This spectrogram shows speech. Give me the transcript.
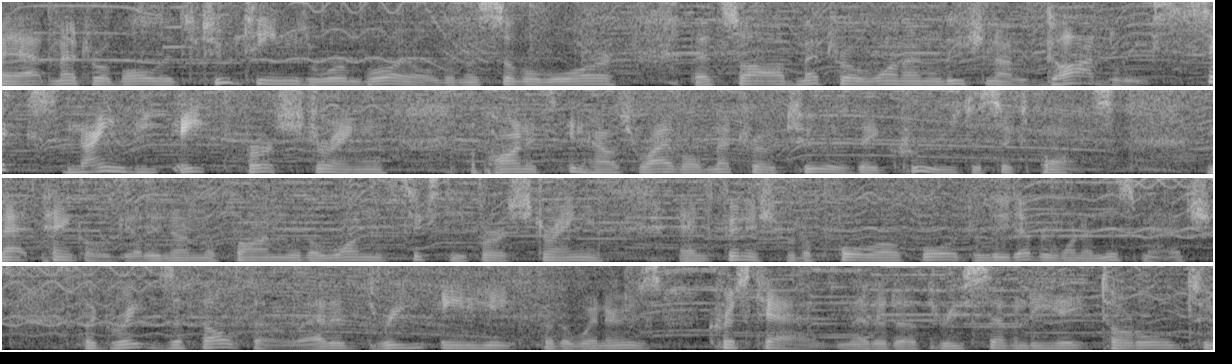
At Metro Bowl, its two teams were embroiled in a civil war that saw Metro 1 unleash an ungodly 698 first string upon its in house rival Metro 2 as they cruised to six points. Matt Penkel got in on the fun with a 160 first string and finished with a 404 to lead everyone in this match. The great Zaffelto added 388 for the winners. Chris Kaz netted a 378 total to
